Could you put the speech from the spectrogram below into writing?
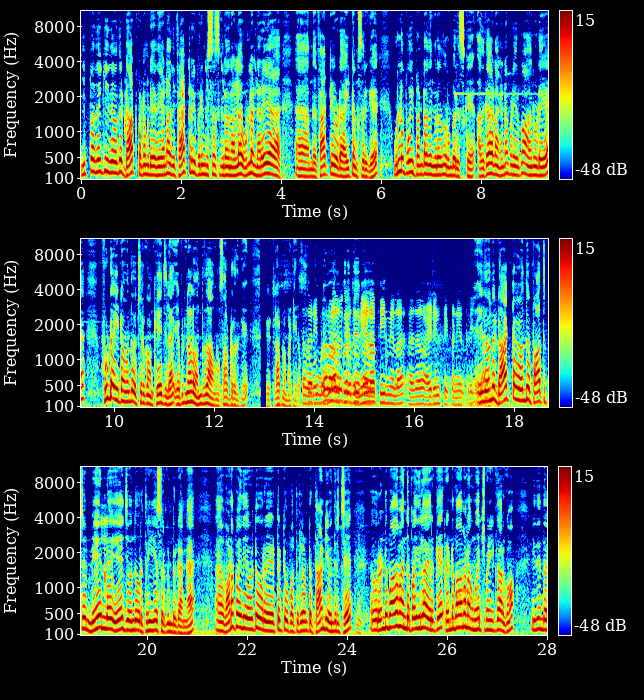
இப்போதைக்கு இதை வந்து டாட் பண்ண முடியாது. ஏன்னா அது ஃபேக்ட்ரி ப்ரிமிசஸ்ங்கிறதுனால உள்ளே நிறைய அந்த ஃபேக்ட்ரியோட ஐட்டம்ஸ் இருக்குது உள்ளே போய் பண்ணுறதுங்கிறது ரொம்ப ரிஸ்க்கு அதுக்காக நாங்கள் என்ன பண்ணியிருக்கோம்? அதனுடைய ஃபுட் ஐட்டம் வந்து வச்சுருக்கோம் கேஜில் எப்படினாலும் வந்து தான் ஆகும் சாப்பிட்றதுக்கு. ட்ராப்பில் மாட்டிடும் சார் இப்போ உள்ள இருக்கிறது மேலா ஃபீமேலா அதாவது ஐடென்டிஃபை பண்ணியிருக்கிறீங்க இது வந்து டாக்டர் வந்து பார்த்துட்டு மேலில் ஏஜ் வந்து ஒரு த்ரீ இயர்ஸ் இருக்குன்னு இருக்காங்க அஹ், வனப்பகுதியை விட்டு ஒரு எட்டு டு பத்து கிலோமீட்டர் தாண்டி வந்துருச்சு. ஒரு ரெண்டு மாதமாக இந்த பகுதியில் இருக்குது ரெண்டு மாதமாக நாங்கள் முயற்சி பண்ணிக்கிட்டு தான் இருக்கோம். இது இந்த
